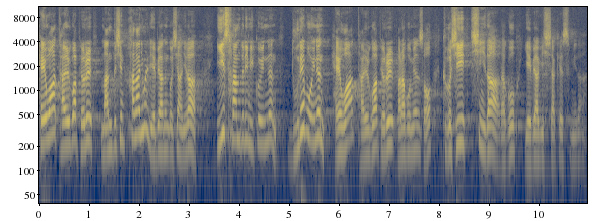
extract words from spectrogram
해와 달과 별을 만드신 하나님을 예배하는 것이 아니라 이 사람들이 믿고 있는 눈에 보이는 해와 달과 별을 바라보면서 그것이 신이다라고 예배하기 시작했습니다.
